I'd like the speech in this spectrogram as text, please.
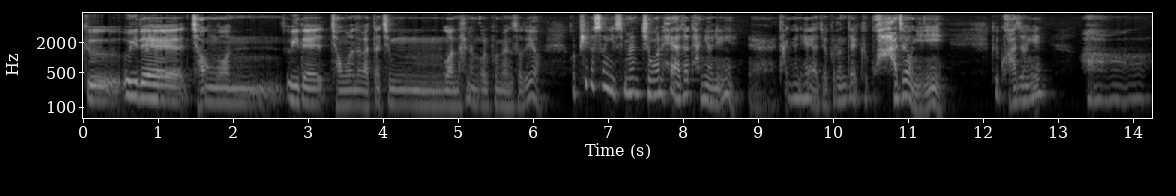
그 의대 정원, 의대 정원을 갖다 증원하는 걸 보면서도요, 그 필요성이 있으면 증원해야죠, 당연히. 예, 당연히 해야죠. 그런데 그 과정이, 그 과정이, 아,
